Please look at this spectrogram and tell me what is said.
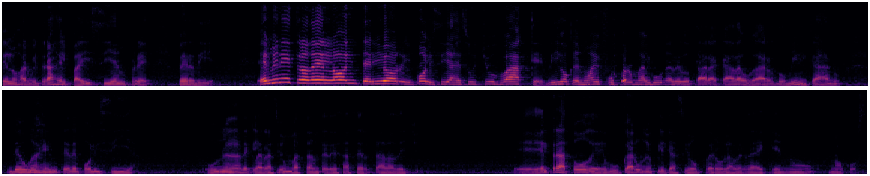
que en los arbitrajes el país siempre perdía. El ministro de lo Interior y Policía, Jesús Chus Vázquez, dijo que no hay forma alguna de dotar a cada hogar dominicano de un agente de policía. Una declaración bastante desacertada de hecho. Eh, él trató de buscar una explicación, pero la verdad es que no, no cosa.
